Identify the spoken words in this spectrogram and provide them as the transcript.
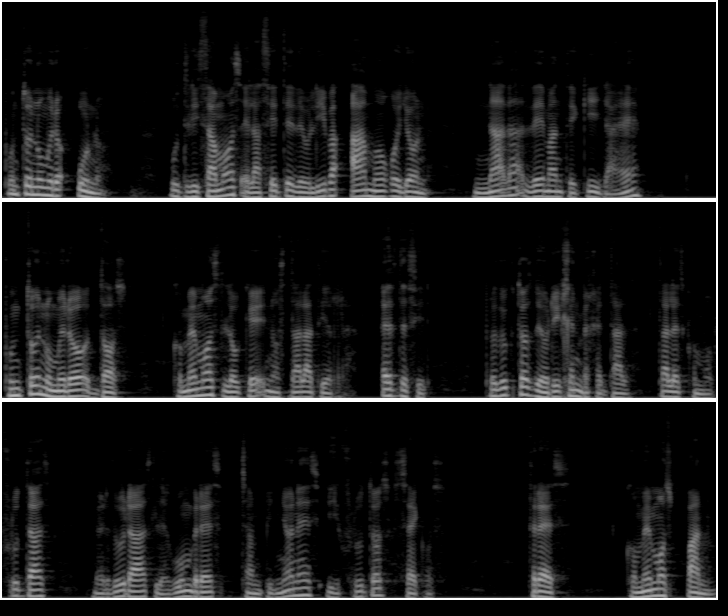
Punto número 1. Utilizamos el aceite de oliva a mogollón. Nada de mantequilla, ¿eh? Punto número 2. Comemos lo que nos da la tierra, es decir, productos de origen vegetal, tales como frutas, verduras, legumbres, champiñones y frutos secos. 3. Comemos pan,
